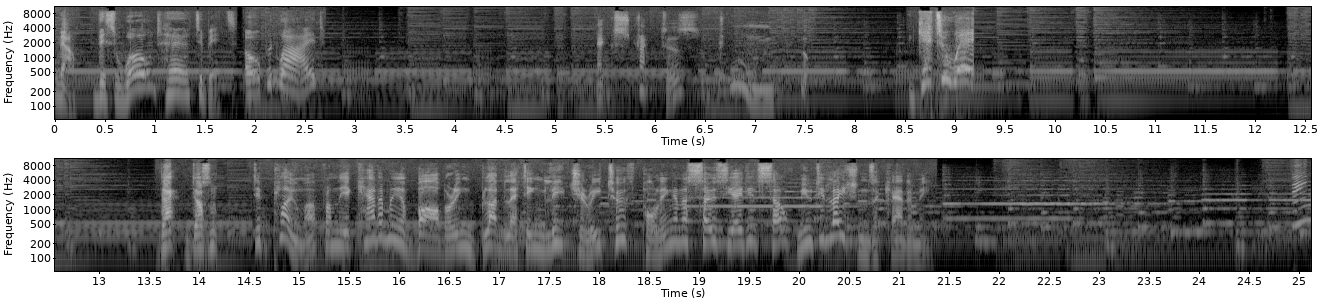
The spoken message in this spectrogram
Now, this won't hurt a bit. Open wide. Extractors? Hmm, look, Get away! that doesn't... Diploma from the Academy of Barbering, Bloodletting, Leechery, Tooth Pulling and Associated Self-Mutilations Academy. think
